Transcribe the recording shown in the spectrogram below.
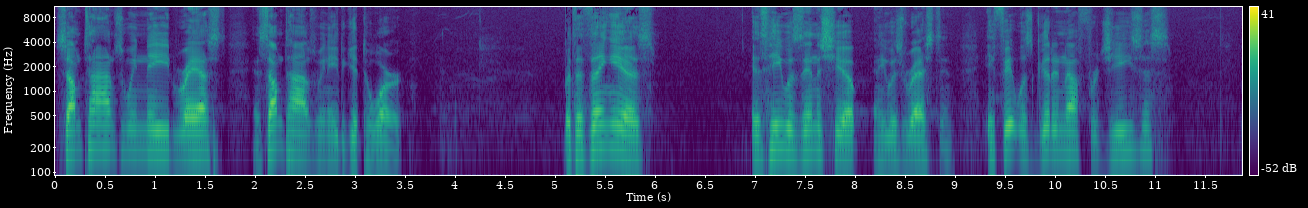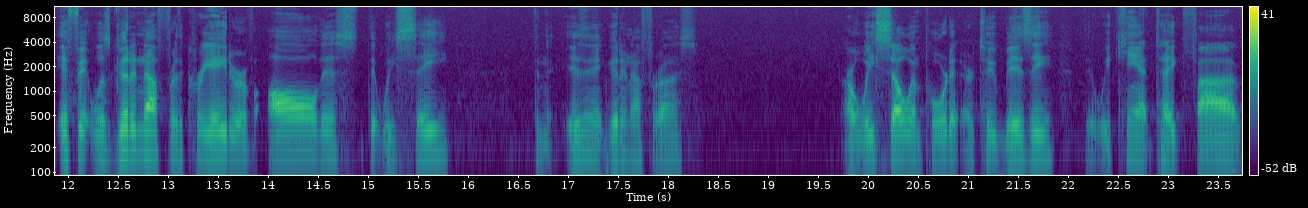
Sometimes we need rest and sometimes we need to get to work. But the thing is, is he was in the ship and he was resting. If it was good enough for Jesus, if it was good enough for the creator of all this that we see, then isn't it good enough for us? Are we so important or too busy that we can't take 5,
